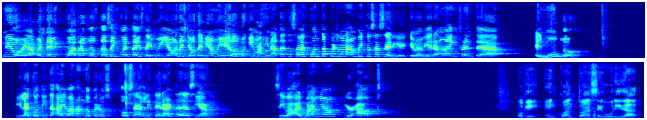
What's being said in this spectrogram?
ni voy a perder 4.56 millones. Yo tenía miedo, porque imagínate, ¿tú sabes cuántas personas han visto esa serie? Que me vieran ahí frente a el mundo y las gotitas ahí bajando, pero, o sea, literal te decían, si vas al baño, you're out. Ok, en cuanto a seguridad,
